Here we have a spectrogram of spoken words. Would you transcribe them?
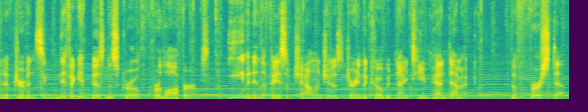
and have driven significant business growth for law firms, even in the face of challenges during the COVID 19 pandemic. The first step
